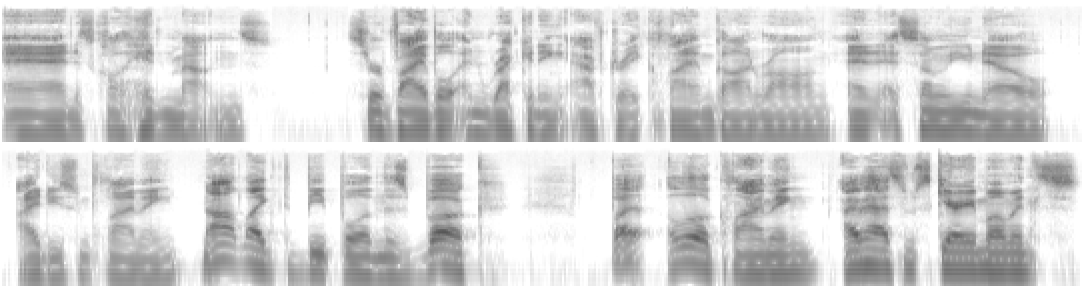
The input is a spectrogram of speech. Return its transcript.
and it's called Hidden Mountains Survival and Reckoning After a Climb Gone Wrong. And as some of you know, I do some climbing, not like the people in this book, but a little climbing. I've had some scary moments,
